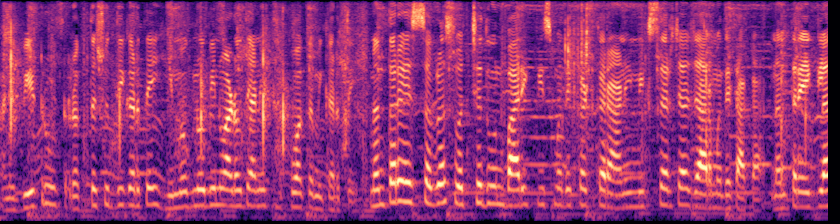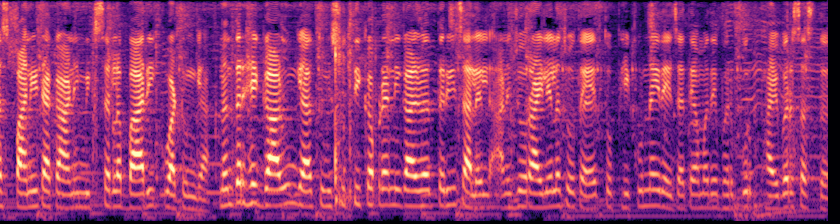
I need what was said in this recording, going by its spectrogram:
आणि बीटरूट रक्तशुद्धी करते हिमोग्लोबिन वाढवते आणि थकवा कमी करते. नंतर हे सगळं स्वच्छ धुवून बारीक पीसमध्ये कट करा आणि मिक्सरच्या जारमध्ये टाका. नंतर एक ग्लास पाणी टाका आणि मिक्सरला बारीक वाटून घ्या. नंतर हे गाळून घ्या. तुम्ही सुती कपड्यांनी गाळलं तरी चालेल आणि जो राहिलेला चोथ आहे तो फेकून नाही द्यायचा. त्यामध्ये भरपूर फायबर्स असतं.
